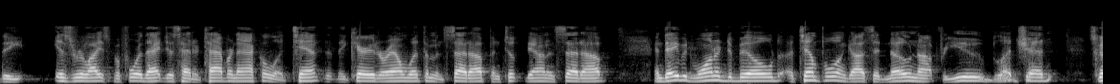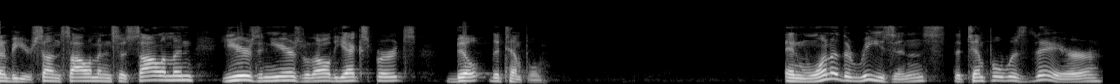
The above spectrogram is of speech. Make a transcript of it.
The Israelites before that just had a tabernacle, a tent that they carried around with them and set up and took down and set up. And David wanted to build a temple, and God said, No, not for you, bloodshed. It's going to be your son Solomon. And so Solomon, years and years with all the experts, built the temple. And one of the reasons the temple was there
